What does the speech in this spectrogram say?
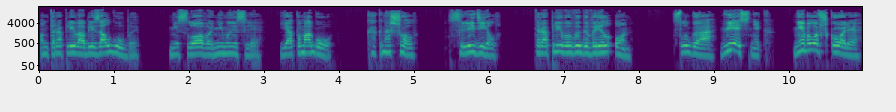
Он торопливо облизал губы. Ни слова, ни мысли. Я помогу». «Как нашел?» «Следил», — торопливо выговорил он. «Слуга, вестник. Не было в школе.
